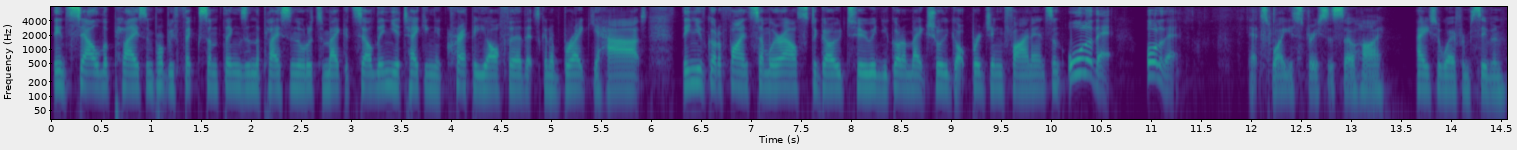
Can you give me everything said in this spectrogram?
then sell the place, and probably fix some things in the place in order to make it sell. Then you're taking a crappy offer that's going to break your heart. Then you've got to find somewhere else to go to, and you've got to make sure you've got bridging finance and all of that. All of that. That's why your stress is so high. Eight away from seven.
